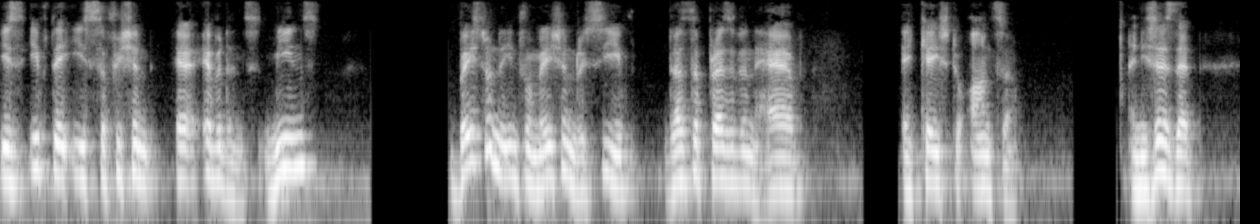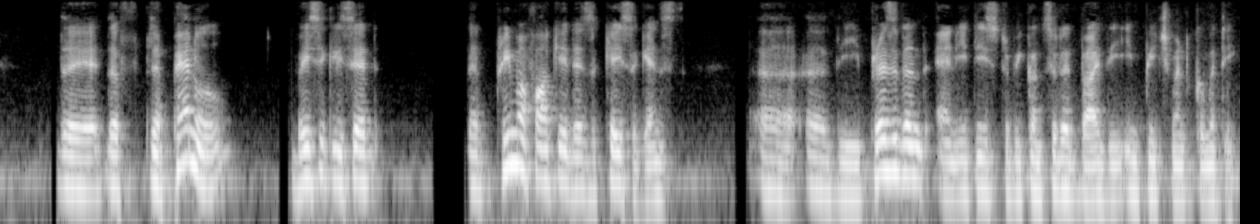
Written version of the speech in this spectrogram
is if there is sufficient evidence. Means based on the information received does the president have a case to answer? And he says that the the the panel basically said that prima facie there's a case against the president and it is to be considered by the impeachment committee.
